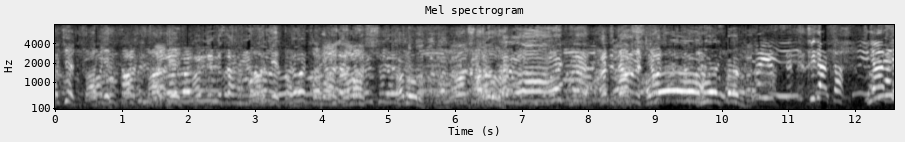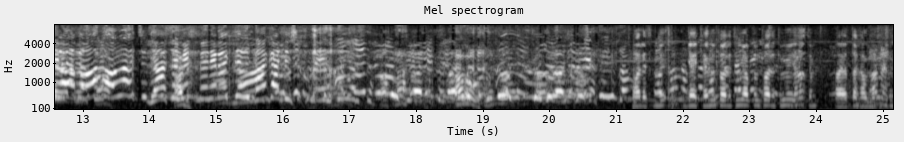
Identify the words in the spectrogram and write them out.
Sakin sakin. Sakin sakin sakin. Sakin. Tamam tamam. Hadi oğlum. Hadi oğlum. Hadi devam et. Yavaş. Allahu Ekber. Bir dakika. Yasemin abla. Allah için. Yasemin benim kan kardeşim. Hadi oğlum. Tuvaletimi, gel kendi tuvaletimi yaptım, tuvaletimi içtim. Hayatta kalmak için.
